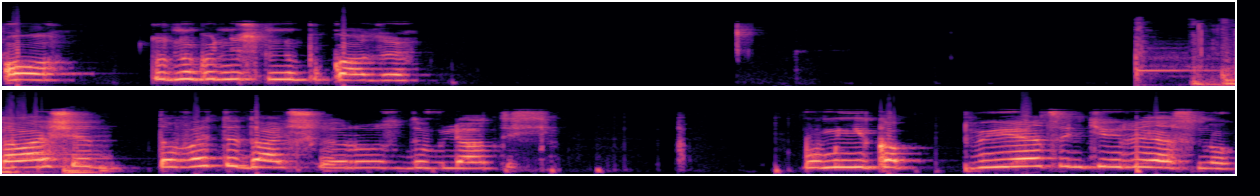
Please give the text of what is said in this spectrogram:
О, тут наконец-то не показує. Давай ще, давайте далі роздивлятись. Бо мені капець інтересно.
